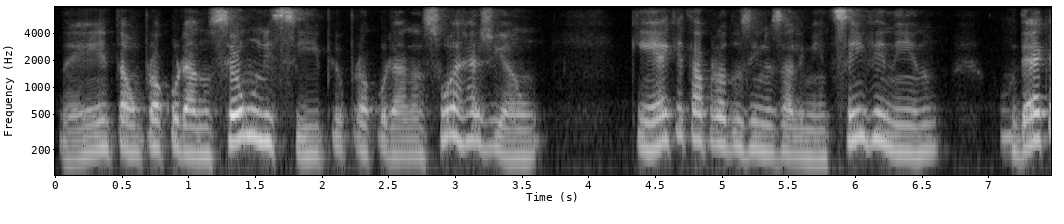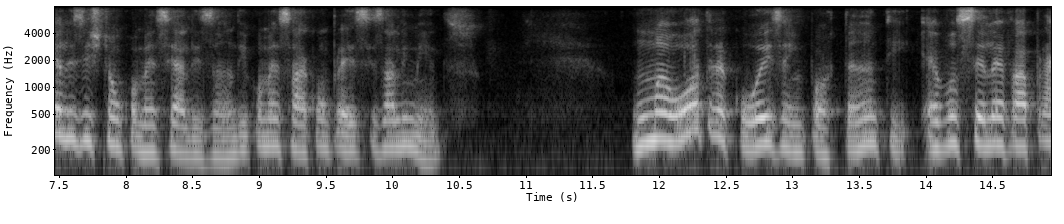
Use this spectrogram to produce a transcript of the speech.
Né? Então, procurar no seu município, procurar na sua região quem é que está produzindo os alimentos sem veneno, onde é que eles estão comercializando e começar a comprar esses alimentos. Uma outra coisa importante é você levar para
